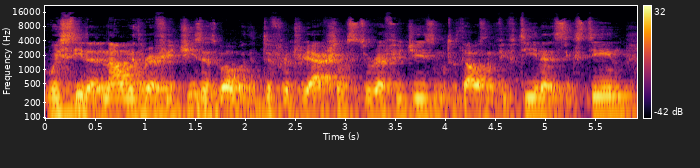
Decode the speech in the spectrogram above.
We see that now with refugees as well, with the different reactions to refugees in 2015 and 16,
